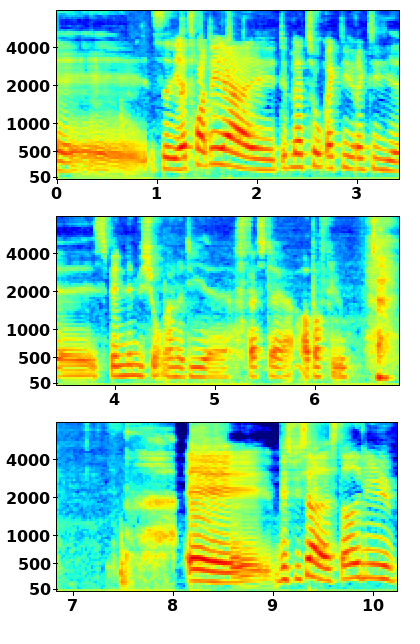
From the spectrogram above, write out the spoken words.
Øh, så jeg tror, det, er, øh, det bliver to rigtig, rigtig øh, spændende missioner, når de øh, først er op at flyve. Ja. Øh, hvis vi så stadig lige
